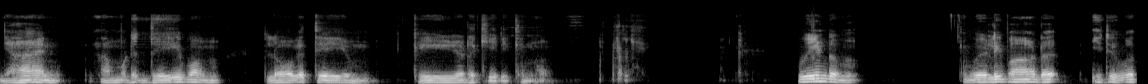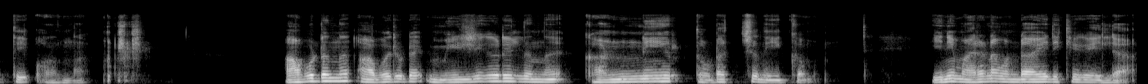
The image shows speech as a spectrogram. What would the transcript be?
ഞാൻ നമ്മുടെ ദൈവം ലോകത്തെയും കീഴടക്കിയിരിക്കുന്നു. വീണ്ടും വെളിപാട് ഇരുപത്തി ഒന്ന് അവിടുന്ന് അവരുടെ മിഴികളിൽ നിന്ന് കണ്ണീർ തുടച്ചു നീക്കും. ഇനി മരണമുണ്ടായിരിക്കുകയില്ല.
